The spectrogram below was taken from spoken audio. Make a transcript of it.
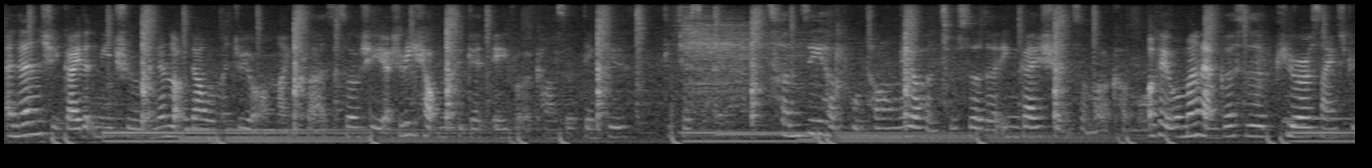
And then she guided me through. And then lockdown 我们就有 online class. So she actually helped me to get A for accounts. So thank you. Teachers 成绩很普通，没有很出色的，应该选什么科目？OK，我们两个是 pure science stream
